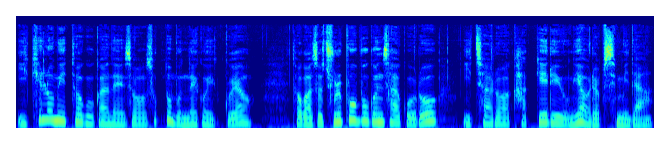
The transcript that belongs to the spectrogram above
2km 구간에서 속도 못 내고 있고요. 더 가서 줄포 부근 사고로 2차로와 갓길 이용이 어렵습니다.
